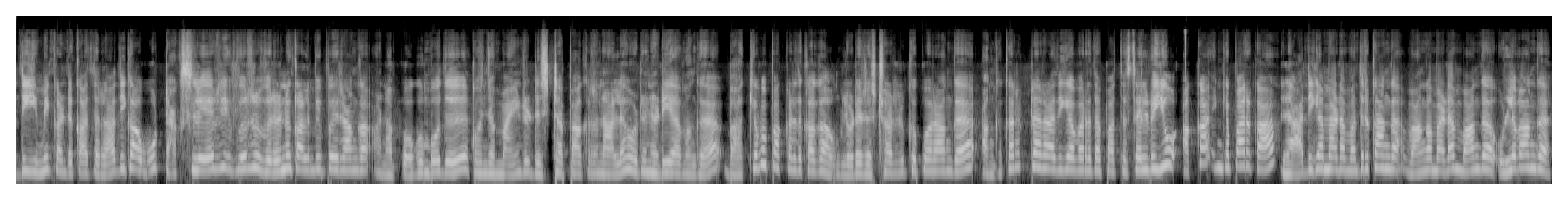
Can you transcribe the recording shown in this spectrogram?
எதையுமே கண்டுக்காத ராதிகாவும் டாக்ஸில் ஏறி விறு விறுன்னு கிளம்பி போயிடுறாங்க. ஆனால் போகும்போது கொஞ்சம் மைண்டு டிஸ்டர்ப் ஆகுறதுனால உடனடியாக அவங்க பாக்கியாவை பார்க்கறதுக்காக அவங்களோட ரெஸ்டாரண்ட்டுக்கு போகிறாங்க அங்கே கரெக்டாக ராதிகா வரதை பார்த்த செல்வியும் அக்கா இங்கே பாருக்கா. ராதிகா மேடம் வந்திருக்காங்க. வாங்க மேடம் வாங்க உள்ள வாங்க.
